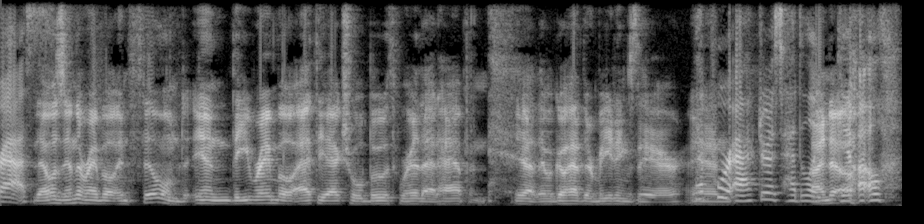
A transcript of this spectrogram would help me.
crass. that was in the rainbow and filmed in the rainbow at the actual booth where that happened. Yeah, they would go have their meetings there. that poor actress had to like get, oh,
